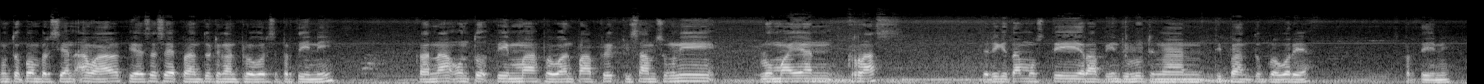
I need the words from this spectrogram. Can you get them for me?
Untuk pembersihan awal biasa saya bantu dengan blower seperti ini. Karena untuk timah bawaan pabrik di Samsung ini lumayan keras. Jadi kita mesti rapiin dulu dengan dibantu blower ya. Seperti ini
